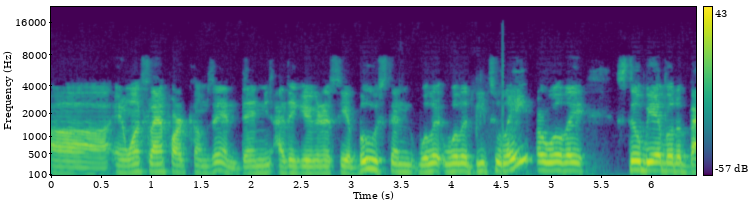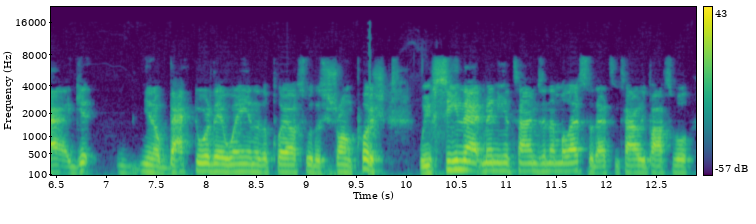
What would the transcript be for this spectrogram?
uh, and once Lampard comes in, then I think you're going to see a boost. And will it will it be too late, or will they still be able to back, get you know backdoor their way into the playoffs with a strong push? We've seen that many times in MLS, so that's entirely possible.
